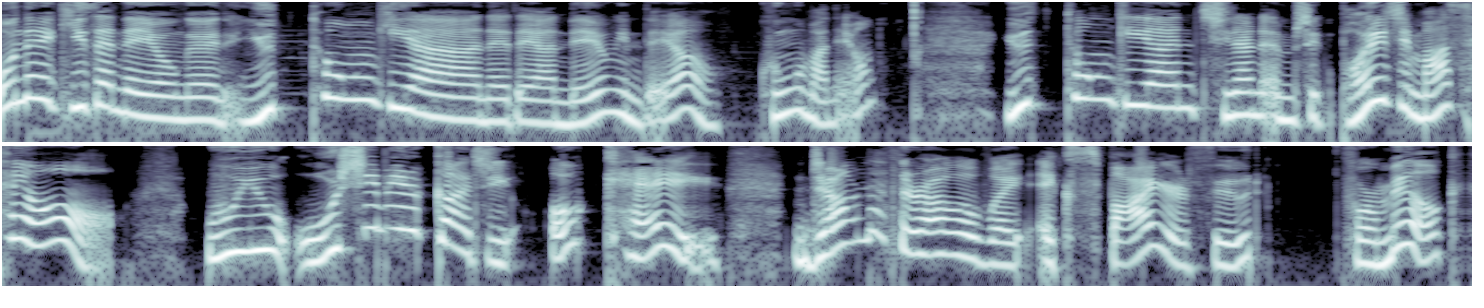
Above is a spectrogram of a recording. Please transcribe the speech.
오늘의 기사 내용은 유통기한에 대한 내용인데요. 궁금하네요. 유통기한 지난 음식 버리지 마세요. 우유 50일까지 okay. Don't throw away expired food. For milk,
